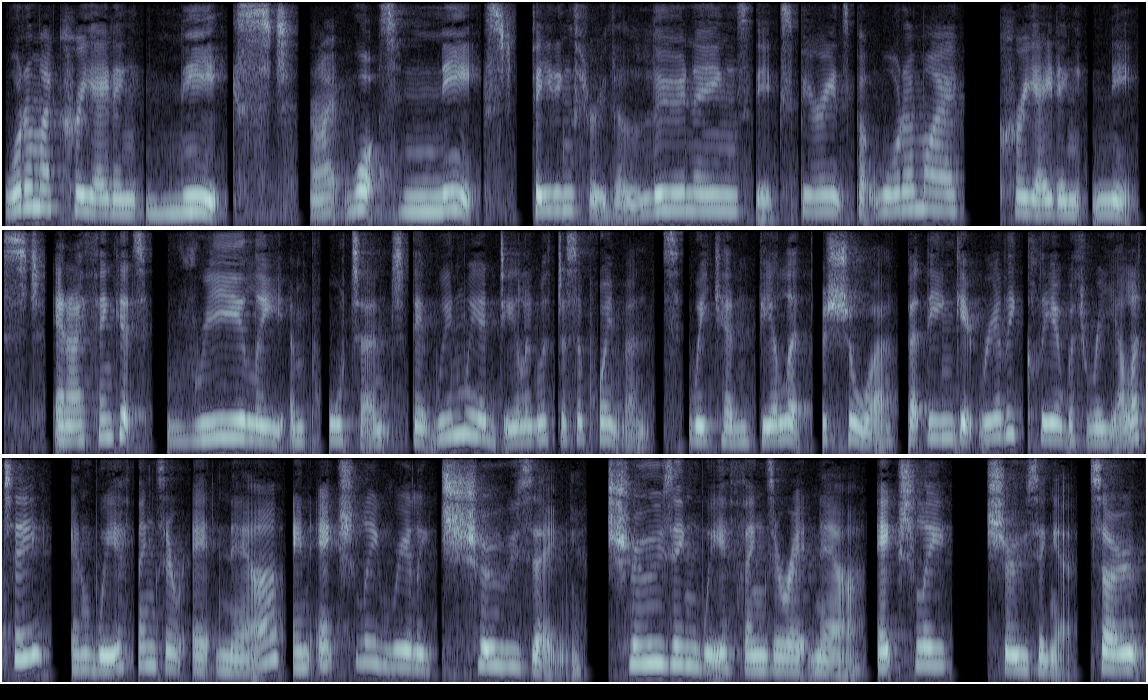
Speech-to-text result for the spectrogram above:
what am I creating next? Right? What's next? Feeding through the learnings, the experience, but what am I creating next? And I think it's really important that when we are dealing with disappointments, we can feel it for sure, but then get really clear with reality and where things are at now and actually really choosing, choosing where things are at now, actually choosing it. So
